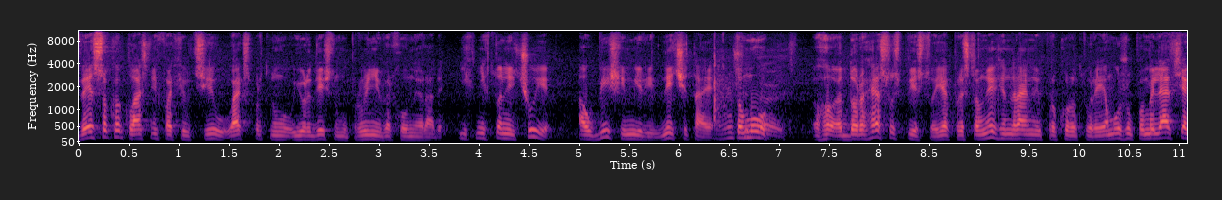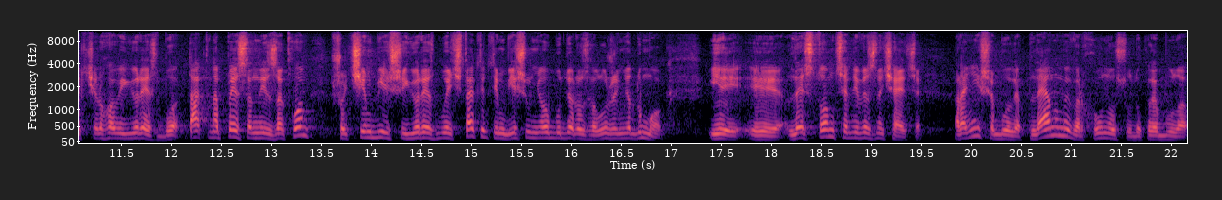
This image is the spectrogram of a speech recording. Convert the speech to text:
Висококласні фахівці у експертному юридичному управлінні Верховної Ради. Їх ніхто не чує, а в більшій мірі не читає. Тому, го- дороге суспільство, як представник Генеральної прокуратури, я можу помилятися як черговий юрист, бо так написаний закон, що чим більше юрист буде читати, тим більше в нього буде розгалуження думок. І, і листом це не визначається. Раніше були пленуми Верховного суду, коли була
